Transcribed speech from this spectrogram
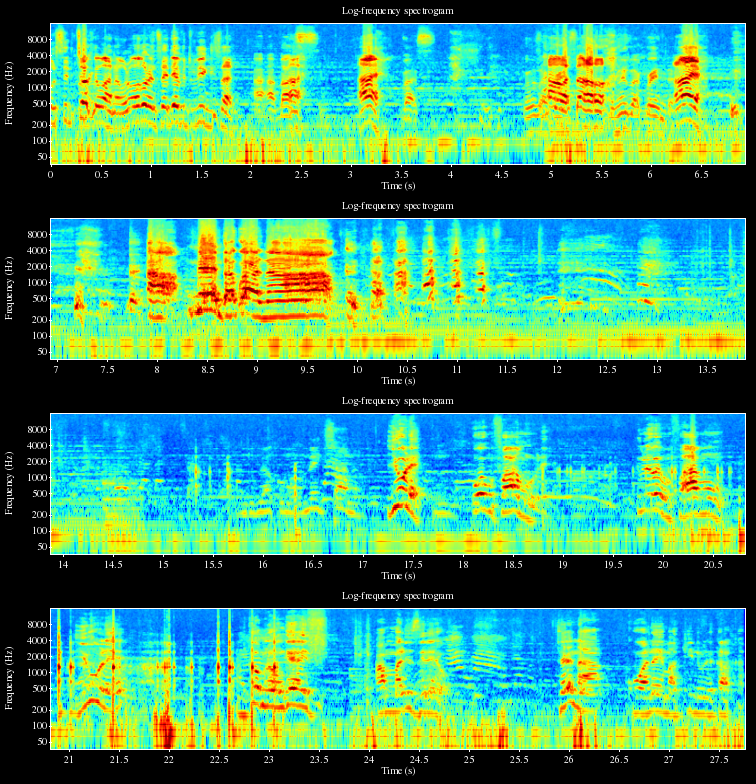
usinichoke bwana. Unaweza kunisaidia vitu vingi sana. Ah, ah, basi. Haya. Basi. Sawa, sawa. Unaweza kwenda. Haya. Ah, nenda bwana. Ndugu yako mambo mengi sana. Yule wewe mfahamu yule. Yule wewe mfahamu. Yule mkiwa mnaongea hivi ammalizi leo. Tena kuwa naye makini yule kaka.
